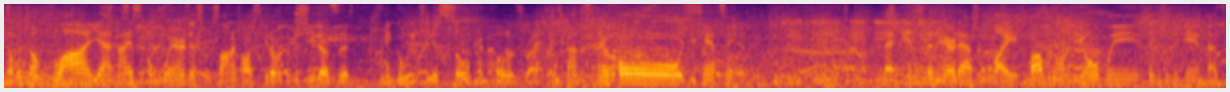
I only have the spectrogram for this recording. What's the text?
Double jump fly. Yeah, nice awareness from Sonic Fox to get over the Vegeta assist. And Goichi is so composed, right? In these kinds of scenarios. Oh, you can't see it. That instant air dash light, probably one of the only things in the game that's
